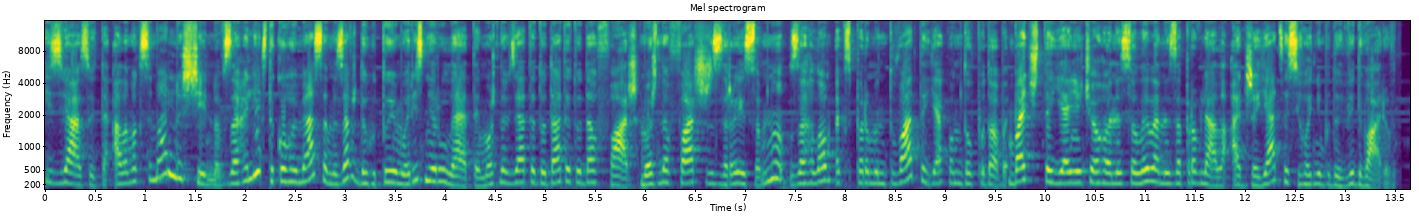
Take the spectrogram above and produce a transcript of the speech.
і зв'язуйте, але максимально щільно. Взагалі з такого м'яса ми завжди готуємо різні рулети. Можна взяти, додати туди фарш, можна фарш з рисом. Ну загалом експериментувати, як вам до вподоби. Бачите, я нічого не солила, не заправляла, адже я це сьогодні буду відварювати.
